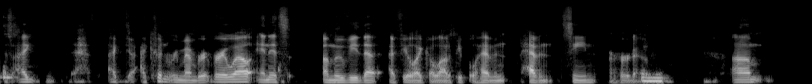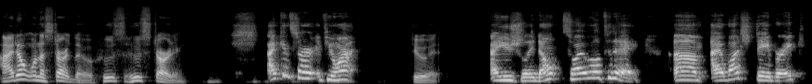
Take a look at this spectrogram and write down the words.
'Cause I, I I couldn't remember it very well, and it's a movie that I feel like a lot of people haven't haven't seen or heard of. Mhm. Um, I don't want to start though. Who's who's starting? I can start if you want. Do it. I usually don't, so I will today. Um, I watched Daybreak,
